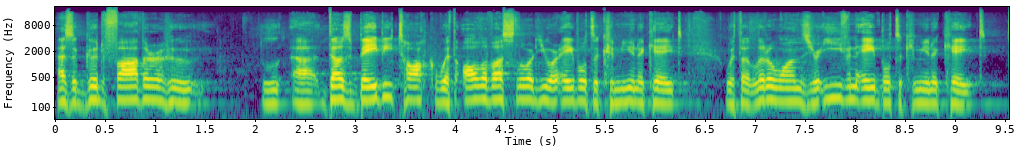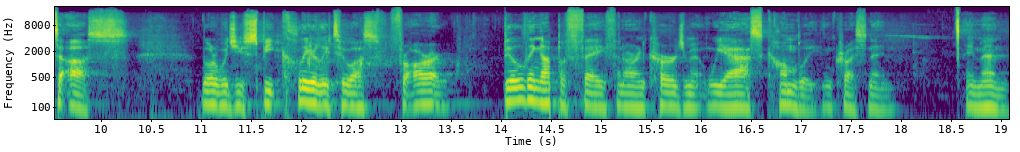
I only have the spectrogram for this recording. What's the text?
as a good father who uh, does baby talk with all of us, Lord. You are able to communicate with the little ones. You're even able to communicate to us. Lord, would you speak clearly to us for our building up of faith and our encouragement, we ask humbly in Christ's name. Amen.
